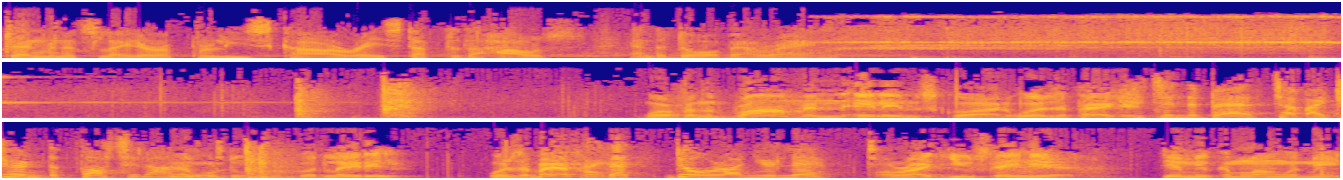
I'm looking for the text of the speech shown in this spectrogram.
Ten minutes later, a police car raced up to the house, and the doorbell rang. We're from the bomb and alien squad. Where's the package? It's in the bathtub. I turned the faucet on That it. won't do no good, lady. Where's the bathroom? That door on your left. All right, you stay here. Jim, you come along with me.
